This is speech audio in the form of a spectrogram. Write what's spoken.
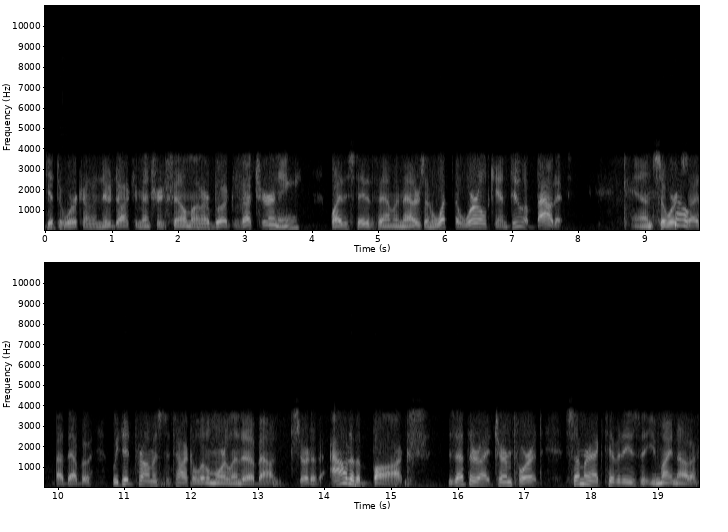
get to work on a new documentary film on our book, The Turning: Why the State of the Family Matters and What the World Can Do About It. And so we're So- excited about that. But we did promise to talk a little more, Linda, about sort of out of the box. Is that the right term for it? Summer activities that you might not have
